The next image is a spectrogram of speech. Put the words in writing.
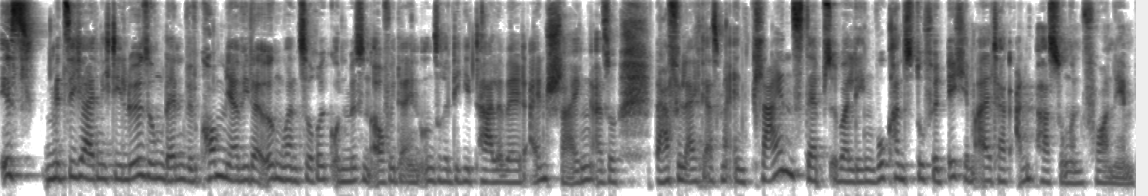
ist mit Sicherheit nicht die Lösung, denn wir kommen ja wieder irgendwann zurück und müssen auch wieder in unsere digitale Welt einsteigen. Also da vielleicht erstmal in kleinen Steps überlegen, wo kannst du für dich im Alltag Anpassungen vornehmen?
